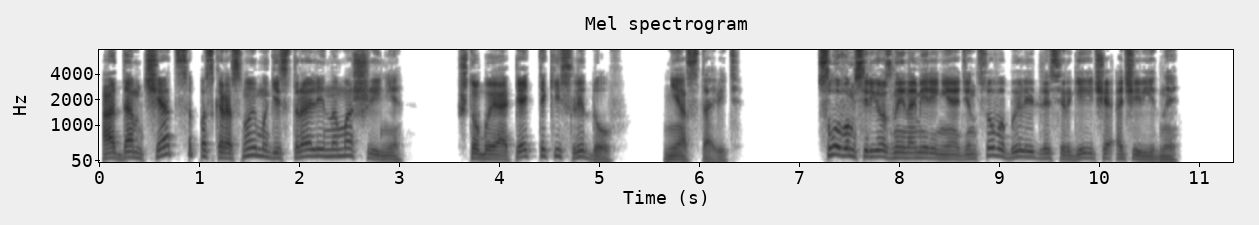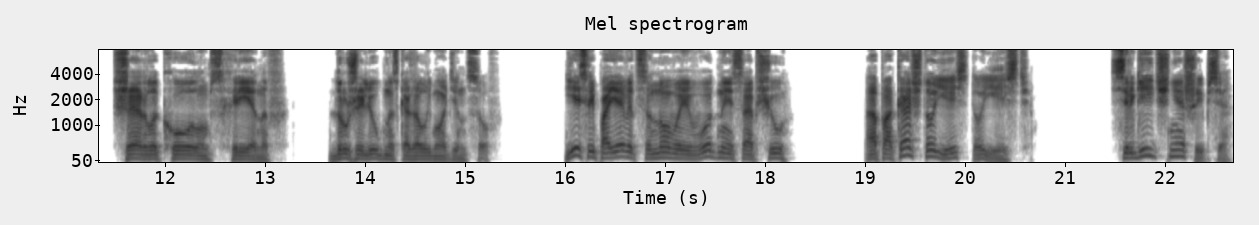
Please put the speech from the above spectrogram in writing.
а домчаться по скоростной магистрали на машине, чтобы опять-таки следов не оставить. Словом, серьезные намерения Одинцова были для Сергеича очевидны. «Шерлок Холмс, хренов», — дружелюбно сказал ему Одинцов. «Если появятся новые вводные, сообщу. А пока что есть, то есть». Сергеич не ошибся.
